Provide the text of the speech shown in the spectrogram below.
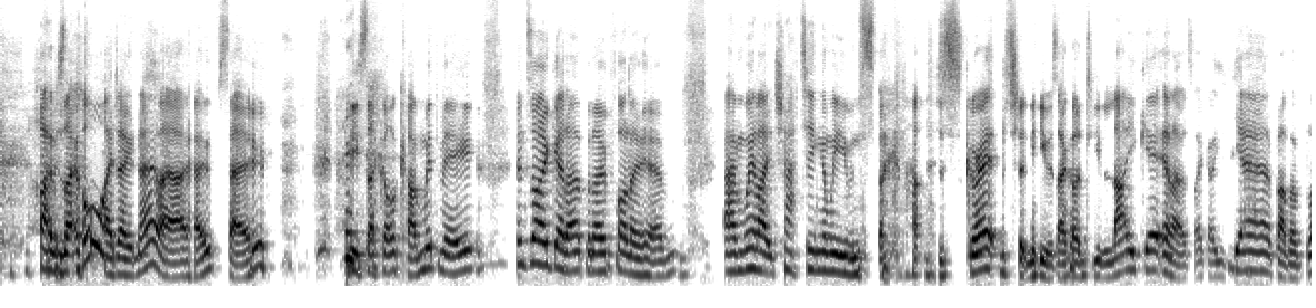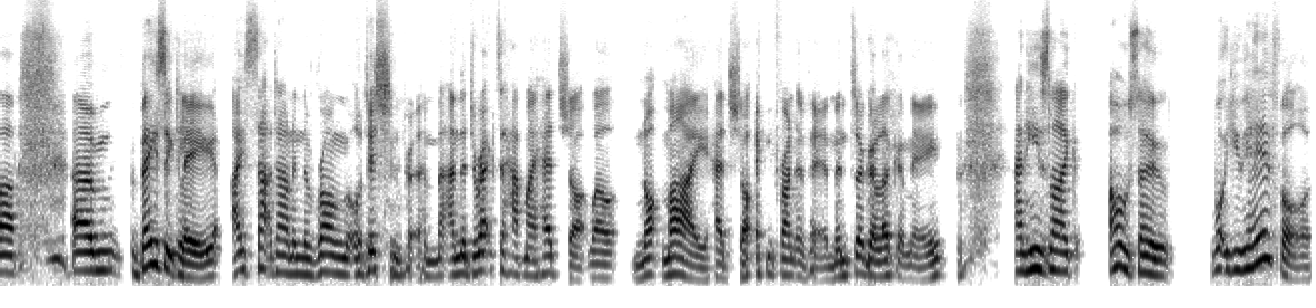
I was like, "Oh, I don't know. I hope so." He's like, "Oh, come with me." And so I get up and I follow him, and we're like chatting, and we even spoke about the script. And he was like, "Oh, do you like it?" And I was like, "Oh, yeah." Blah blah blah. Um, basically, I sat down in the wrong audition room, and the director had my headshot. Well, not my headshot in front of him, and took a look at me, and he's like, "Oh, so what are you here for?"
